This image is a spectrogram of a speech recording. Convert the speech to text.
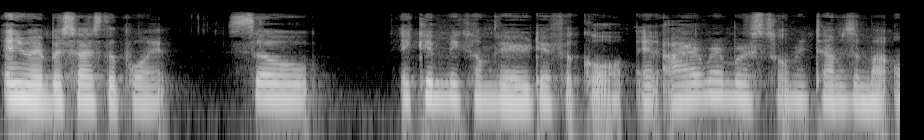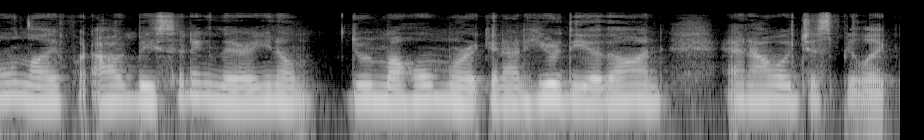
Anyway, besides the point. So it can become very difficult. And I remember so many times in my own life when I would be sitting there, you know, doing my homework and I'd hear the adhan and I would just be like,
